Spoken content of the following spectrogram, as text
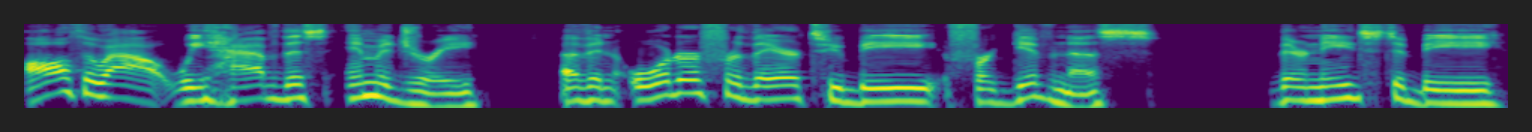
all throughout we have this imagery of in order for there to be forgiveness there needs to be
